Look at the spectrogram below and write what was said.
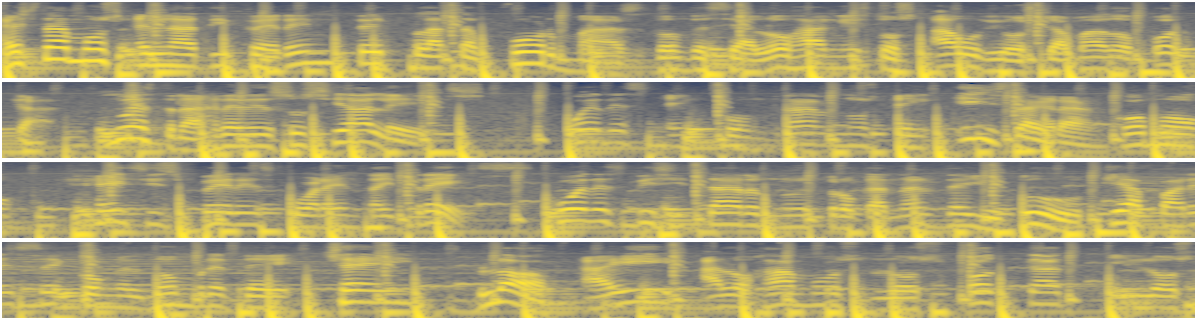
Estamos en las diferentes plataformas donde se alojan estos audios llamados podcast, nuestras redes sociales, puedes encontrarnos en Instagram como Jesus Pérez 43. Puedes visitar nuestro canal de YouTube que aparece con el nombre de Chain Blog. Ahí alojamos los podcasts y los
